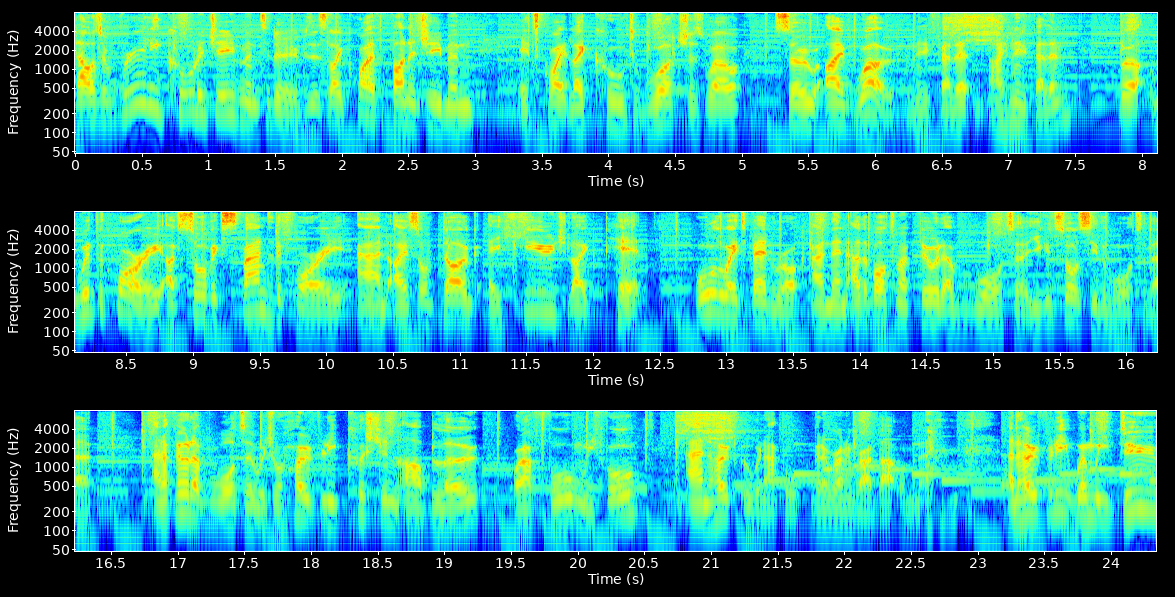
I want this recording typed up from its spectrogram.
that was a really cool achievement to do, because it's like quite a fun achievement. It's quite like cool to watch as well. So I, whoa, I nearly fell it, I nearly fell in. But with the quarry, I've sort of expanded the quarry and I sort of dug a huge like pit all the way to bedrock and then at the bottom I filled it up with water. You can sort of see the water there. And I filled up with water which will hopefully cushion our blow or our fall when we fall. And hopefully, oh, an apple. I'm to run and grab that one minute. and hopefully when we do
